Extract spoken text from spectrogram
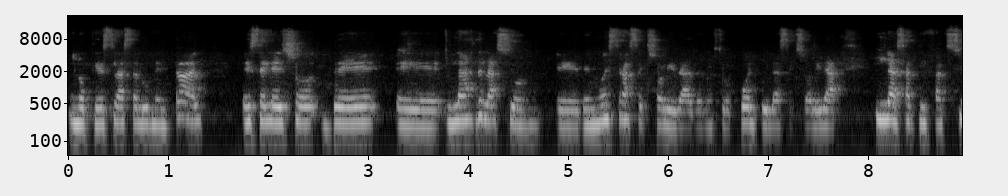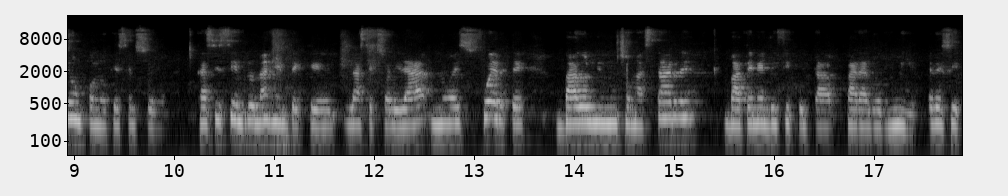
lo que es la salud mental, es el hecho de eh, la relación eh, de nuestra sexualidad, de nuestro cuerpo y la sexualidad, y la satisfacción con lo que es el sueño. Casi siempre una gente que la sexualidad no es fuerte va a dormir mucho más tarde, va a tener dificultad para dormir, es decir,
